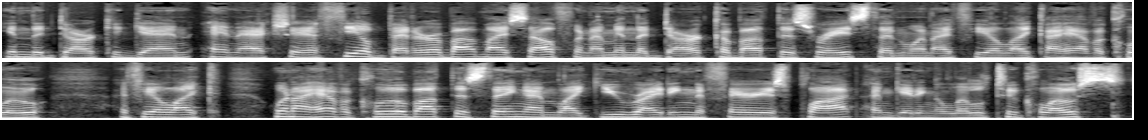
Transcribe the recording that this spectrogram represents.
in the dark again, and actually, I feel better about myself when I'm in the dark about this race than when I feel like I have a clue. I feel like when I have a clue about this thing, I'm like you writing nefarious plot. I'm getting a little too close,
